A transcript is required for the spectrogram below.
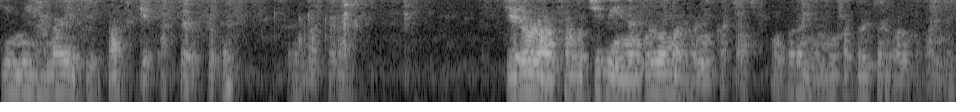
김이 하나에 지금 다섯 개 딱 들었거든. 그럼 맞더라. 재료를 안 사고 집에 있는 걸로만 하니까 조금 그러네 뭐가 덜 들어간 것 같네.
